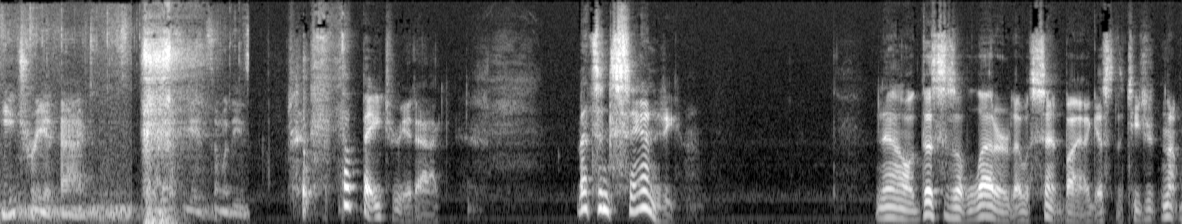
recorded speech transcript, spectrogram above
Patriot Act investigate some of these. the Patriot Act. That's insanity. Now, this is a letter that was sent by, I guess, the teacher, not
